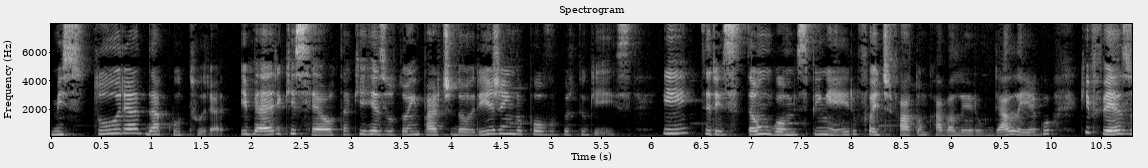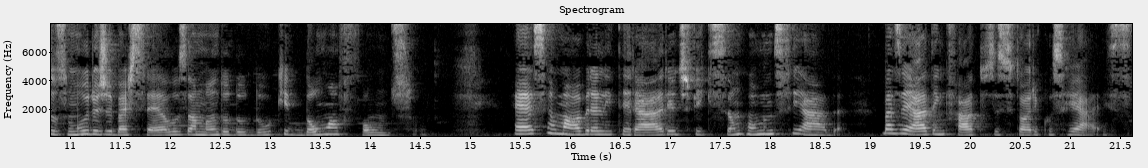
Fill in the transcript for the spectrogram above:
mistura da cultura ibérica e celta que resultou em parte da origem do povo português e Tristão Gomes Pinheiro foi de fato um cavaleiro galego que fez os muros de Barcelos a mando do duque Dom Afonso. Essa é uma obra literária de ficção romanceada, baseada em fatos históricos reais.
